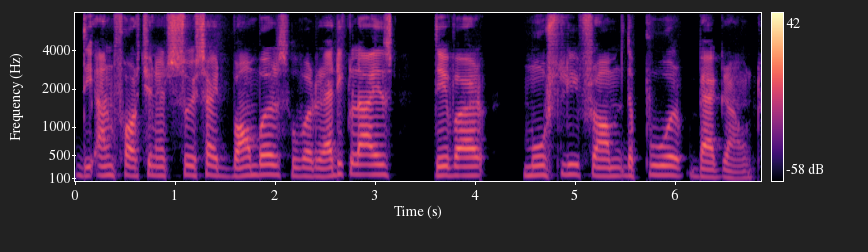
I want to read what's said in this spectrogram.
the unfortunate suicide bombers who were radicalized they were mostly from the poor background.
